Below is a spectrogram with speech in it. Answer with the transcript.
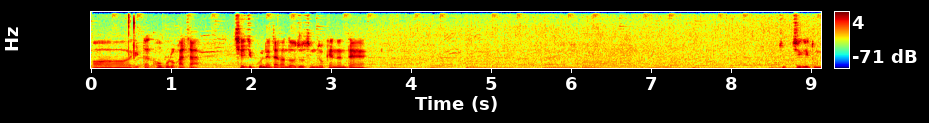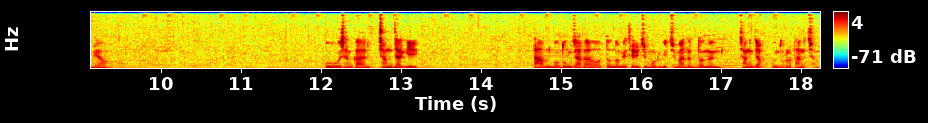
어 일단 업으로 가자. 채집꾼에다가 넣어줬으면 좋겠는데. 쭉지기 두명. 오 잠깐. 장작이. 다음 노동자가 어떤 놈이 될지 모르겠지만 너는 장작꾼으로 당첨.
